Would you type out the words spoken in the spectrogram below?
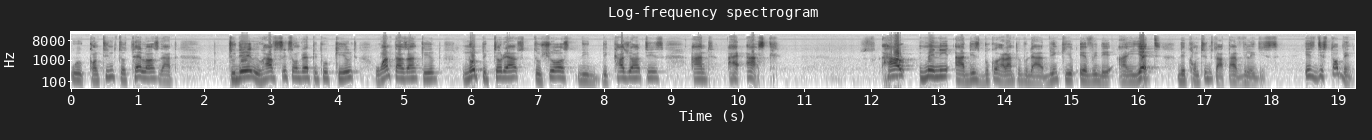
will continue to tell us that today we have 600 people killed, 1,000 killed, no pictorials to show us the, the casualties. And I ask, how many are these Boko Haram people that are being killed every day and yet they continue to attack villages? It's disturbing.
